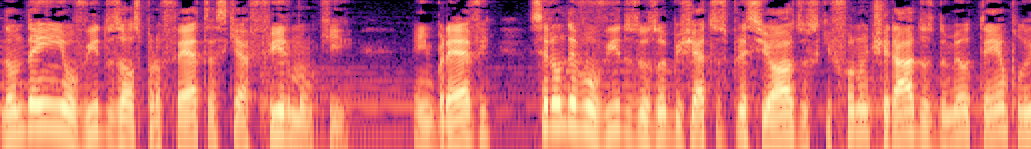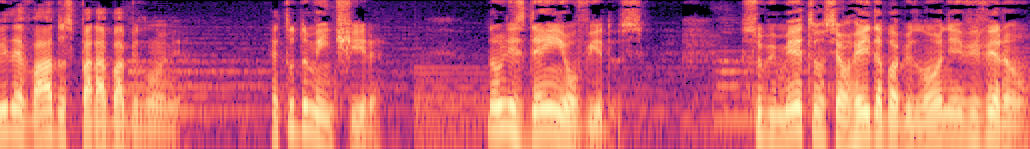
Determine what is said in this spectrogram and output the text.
Não deem ouvidos aos profetas que afirmam que, em breve, serão devolvidos os objetos preciosos que foram tirados do meu templo e levados para a Babilônia. É tudo mentira. Não lhes deem ouvidos. Submetam-se ao rei da Babilônia e viverão.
